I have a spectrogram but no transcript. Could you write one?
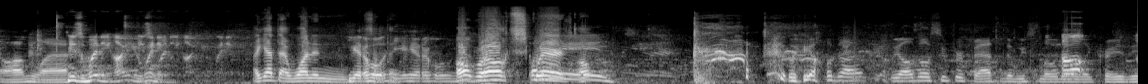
oh, I'm last. He's winning. How are you winning? I got that one in. You got a hold. something. You gotta hold. Oh, we're all squared. Oh, we all got. We all go super fast and then we slow down Oh. like crazy.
